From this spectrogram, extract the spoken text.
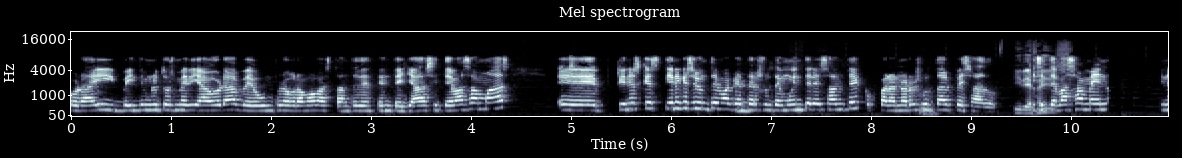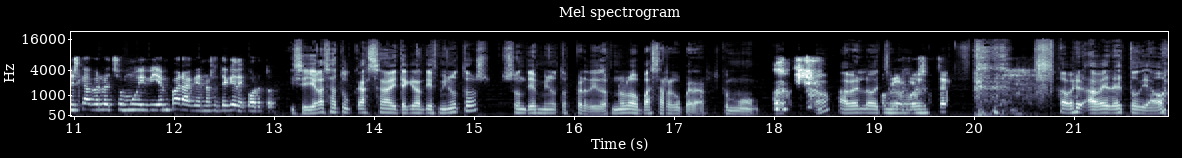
por ahí 20 minutos, media hora veo un programa bastante decente. Ya si te vas a más, eh, tienes que, tiene que ser un tema que te resulte muy interesante para no resultar pesado. Y, si te vas a menos, tienes que haberlo hecho muy bien para que no se te quede corto. Y si llegas a tu casa y te quedan 10 minutos, son 10 minutos perdidos, no los vas a recuperar. Es como, ¿no? Haberlo hecho. haber, haber estudiado.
